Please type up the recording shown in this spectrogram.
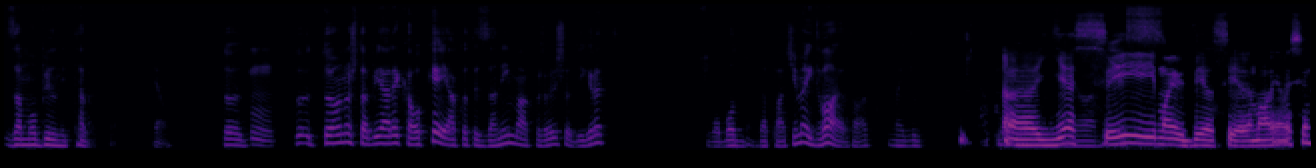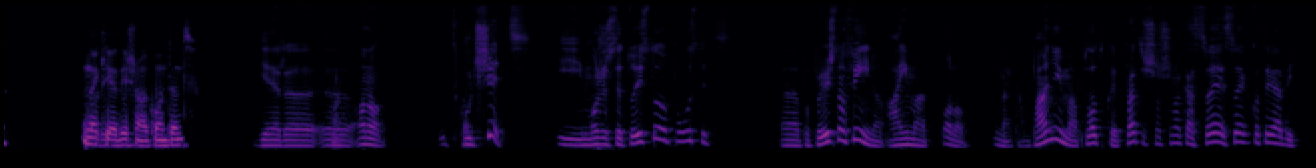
za mobilni telefon, jel? To, Mm. to, to je ono što bi ja rekao, ok, ako te zanima, ako želiš odigrat, slobodno, da ima ih dva, jel tako? Ima i drugi. Uh, yes, i Yes. imaju DLC-eve mali, ja mislim. Neki Ali- additional content. Jer, uh, ono, it's good shit. I možeš se to isto opustit uh, poprilično fino. A ima, ono, ima i kampanju, ima plot koji pratiš, znaš, ono, ka sve, sve kako treba biti.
